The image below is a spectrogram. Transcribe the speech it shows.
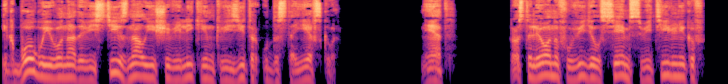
и к Богу его надо вести, знал еще великий инквизитор у Достоевского. Нет, просто Леонов увидел семь светильников,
